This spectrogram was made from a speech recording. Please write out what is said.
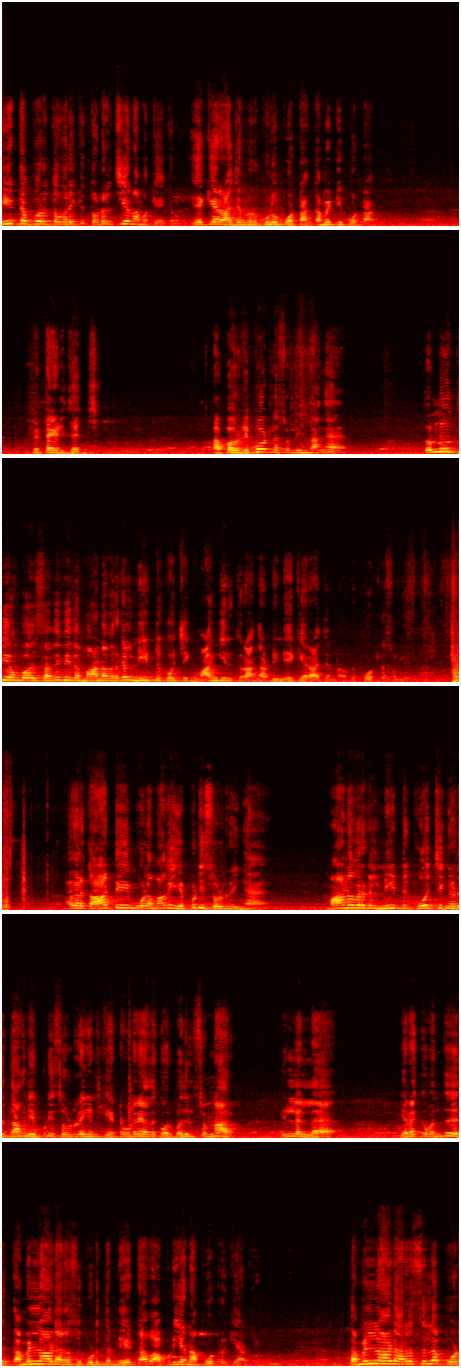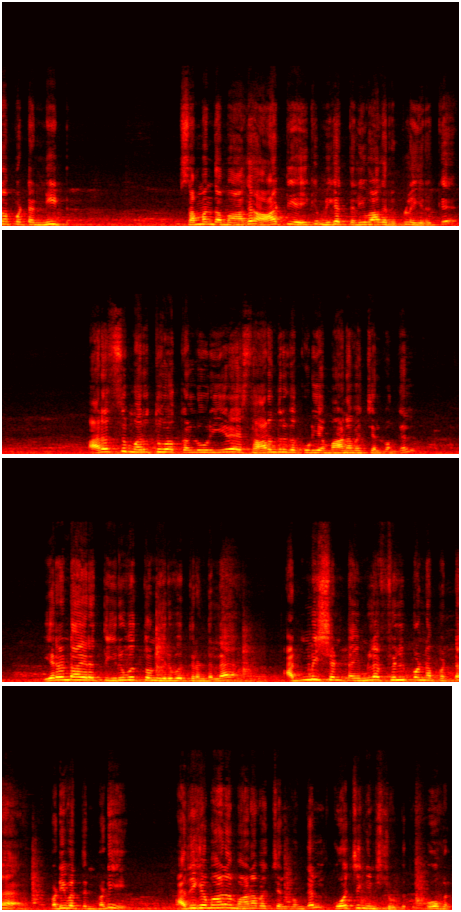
நீட்டை பொறுத்த வரைக்கும் தொடர்ச்சியாக நம்ம கேட்குறோம். ஏகே ராஜன் ஒரு குழு போட்டாங்க கமிட்டி போட்டாங்க ரிட்டையர்டு ஜட்ஜ் அப்போ ஒரு ரிப்போர்ட்டில் சொல்லியிருந்தாங்க தொண்ணூற்றி ஒம்பது சதவீத மாணவர்கள் நீட்டு கோச்சிங் வாங்கியிருக்கிறாங்க அப்படின்னு ஏகே ராஜன் ரிப்போர்ட்டில் சொல்லியிருந்தாங்க. அதற்கு ஆர்டிஐ மூலமாக எப்படி சொல்கிறீங்க மாணவர்கள் நீட்டு கோச்சிங் எடுத்தாங்கன்னு எப்படி சொல்கிறீங்கன்னு கேட்ட உடனே அதுக்கு ஒரு பதில் சொன்னார். இல்லை இல்லை எனக்கு வந்து தமிழ்நாடு அரசு கொடுத்த டேட்டாவை அப்படியே நான் போட்டிருக்கேன் அப்படின்னு. தமிழ்நாடு அரசில் போடப்பட்ட நீட் சம்பந்தமாக ஆர்டிஐக்கு மிக தெளிவாக ரிப்ளை இருக்குது அரசு மருத்துவக் கல்லூரியிலே சார்ந்திருக்கக்கூடிய மாணவ செல்வங்கள் இரண்டாயிரத்தி இருபத்தொன்று இருபத்தி ரெண்டில் அட்மிஷன் டைமில் ஃபில் பண்ணப்பட்ட படிவத்தின்படி அதிகமான மாணவ செல்வங்கள் கோச்சிங் இன்ஸ்டியூட்டுக்கு போகல.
